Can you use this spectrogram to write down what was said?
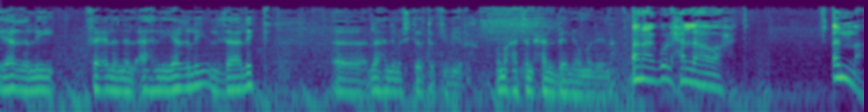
يغلي فعلا الأهلي يغلي. لذلك الاهلي مشكلته كبيرة وما حتنحل بين يوم وليلة. أنا أقول حلها واحد. إما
